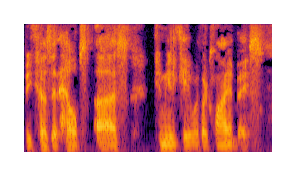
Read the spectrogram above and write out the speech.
because it helps us communicate with our client base.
